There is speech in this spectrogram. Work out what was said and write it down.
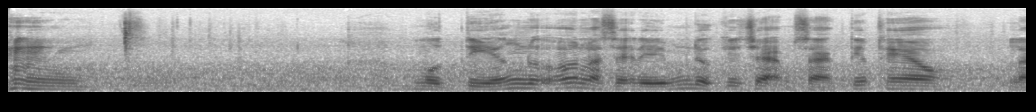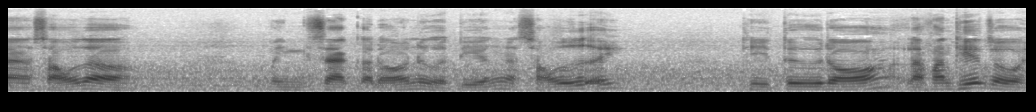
một tiếng nữa là sẽ đếm được cái trạm sạc tiếp theo là 6 giờ. Mình sạc ở đó nửa tiếng là 6 rưỡi. Thì từ đó là Phan Thiết rồi.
